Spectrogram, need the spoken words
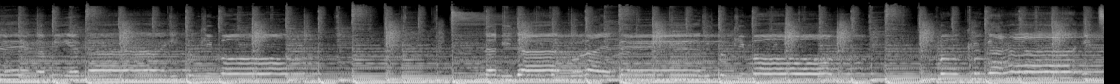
が見えない時も涙こらえてる時も僕がいつ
